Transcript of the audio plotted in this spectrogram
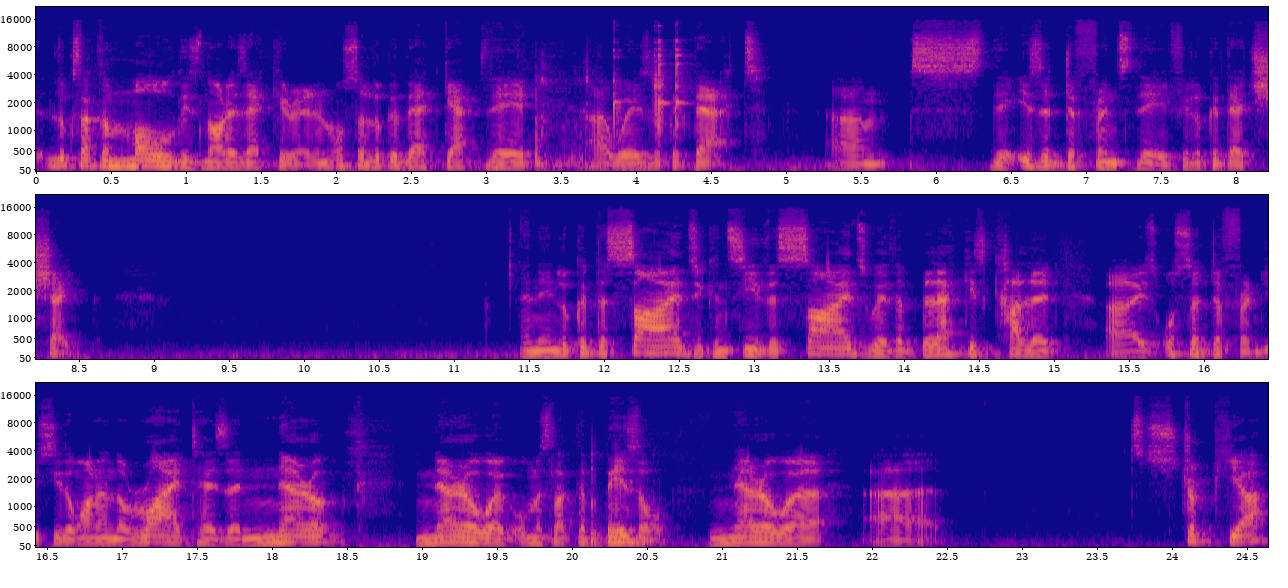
it looks like the mold is not as accurate. And also look at that gap there, uh, whereas look at that. Um, there is a difference there if you look at that shape. And then look at the sides. You can see the sides where the black is colored uh, is also different. You see the one on the right has a narrow, narrower, almost like the bezel, narrower uh, strip here,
